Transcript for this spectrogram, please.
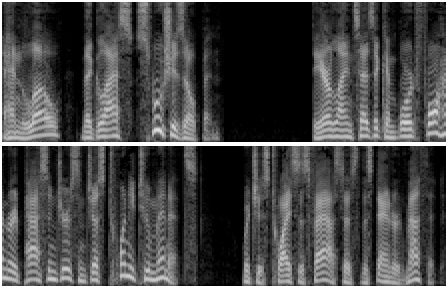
And lo, the glass swooshes open. The airline says it can board 400 passengers in just 22 minutes, which is twice as fast as the standard method.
